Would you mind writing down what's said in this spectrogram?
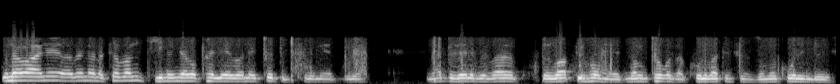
kunabanye abantwana khe bangithina unyaka opheleko neceda ukuphuma eplay nathi vele beba- bewaphi i-homework bangithokoza kakhulu bathi sizume khulu indwezi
